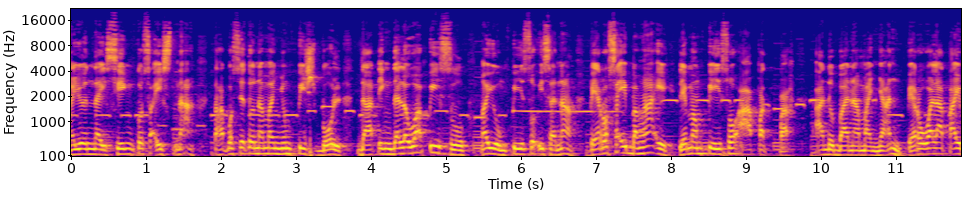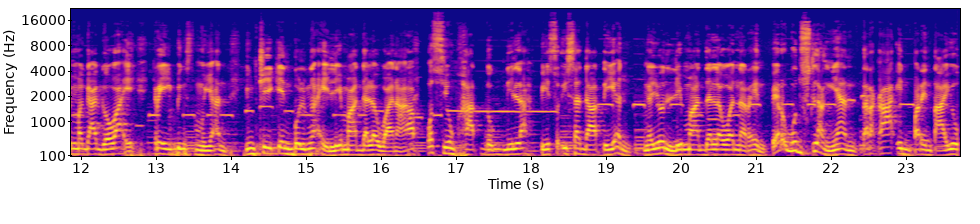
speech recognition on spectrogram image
Ngayon na 5 sa na. Tapos ito naman yung fishball. Dating dalawa piso, ngayon piso isa na. Pero sa iba nga eh, limang piso apat pa. Ano ba naman yan? Pero wala tayong magagawa eh. Cravings mo yan. Yung chicken ball nga eh, lima dalawa na. Tapos yung hotdog nila, piso isa dati yan. Ngayon, lima dalawa na rin. Pero goods lang yan. Tara kain pa rin tayo.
